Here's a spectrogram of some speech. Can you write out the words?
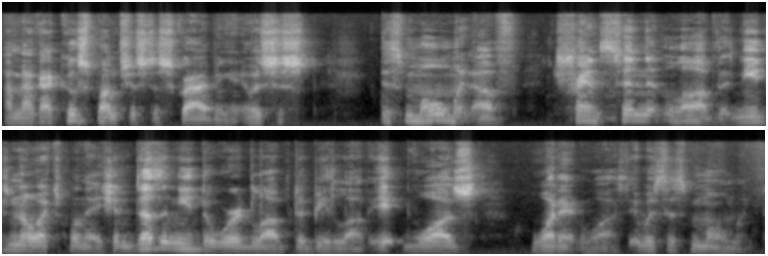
I mean, I got goosebumps just describing it. It was just this moment of transcendent love that needs no explanation. Doesn't need the word love to be love. It was what it was. It was this moment.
